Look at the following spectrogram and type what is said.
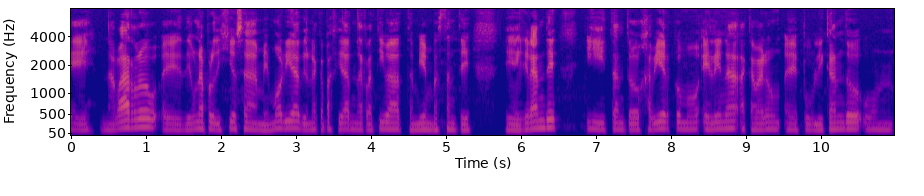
eh, Navarro, eh, de una prodigiosa memoria, de una capacidad narrativa también bastante eh, grande, y tanto Javier como Elena acabaron publicando un,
